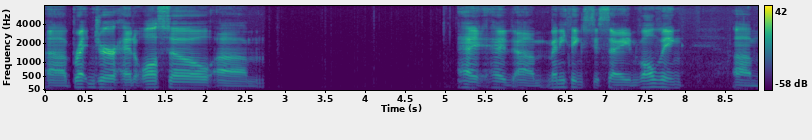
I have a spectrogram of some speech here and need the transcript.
Uh, Breidinger had also um, had, had um, many things to say involving um,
